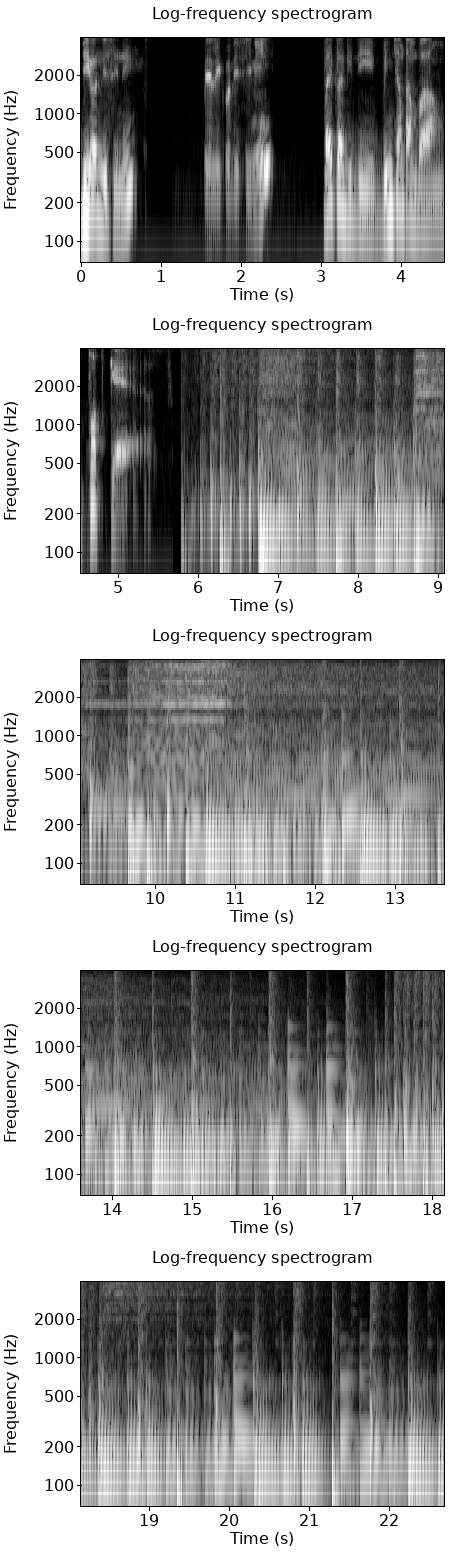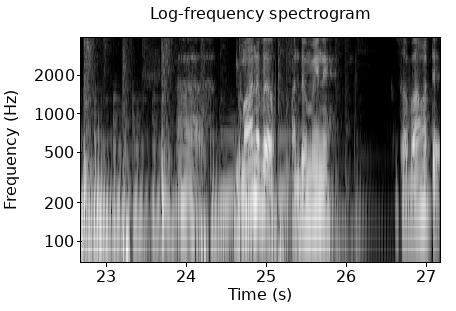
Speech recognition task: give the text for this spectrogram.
Dion di sini. Beliko di sini. Baik lagi di Bincang Tambang Podcast. Ah, gimana Bel? Pandemi nih. Susah banget ya.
